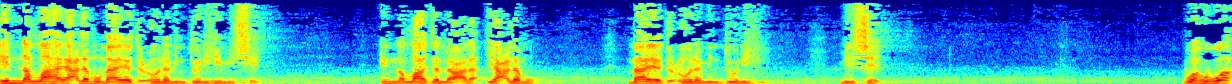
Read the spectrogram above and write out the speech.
إن الله يعلم ما يدعون من دونه من شيء. إن الله جل وعلا يعلم ما يدعون من دونه من شيء. وهو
